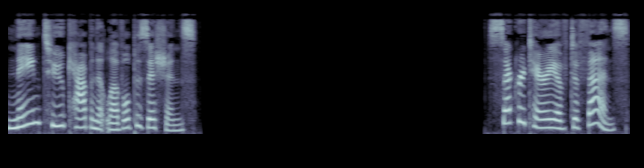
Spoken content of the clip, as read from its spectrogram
Name two cabinet-level positions. Secretary of Defense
